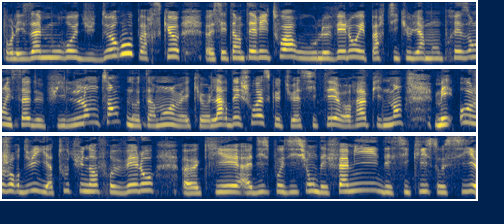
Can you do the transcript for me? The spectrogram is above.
pour les amoureux du deux roues, parce que euh, c'est un territoire où le vélo est particulièrement présent et ça depuis longtemps, notamment avec euh, l'Ardéchoise que tu as cité euh, rapidement. Mais aujourd'hui, il y a toute une offre vélo qui est à disposition des familles, des cyclistes aussi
